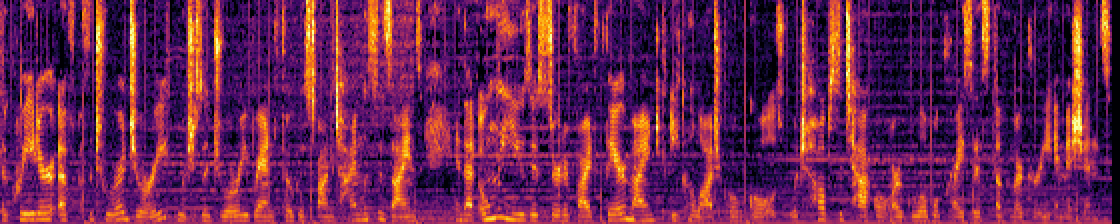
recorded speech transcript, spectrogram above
the creator of Futura Jewelry, which is a jewelry brand focused on timeless designs and that only uses certified Fairmined ecological gold, which helps to tackle our global crisis of mercury emissions.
